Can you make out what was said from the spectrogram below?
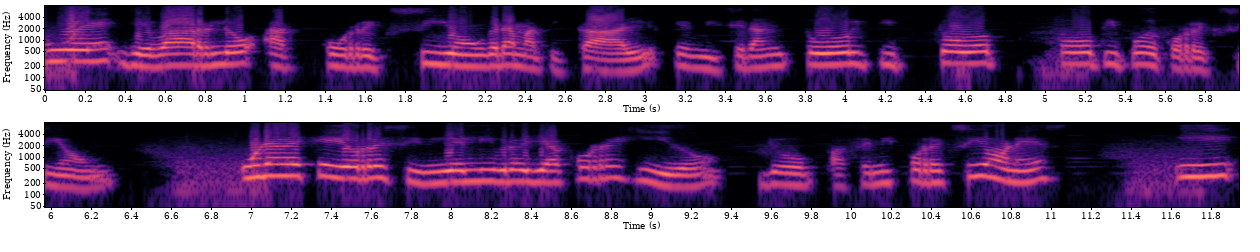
fue llevarlo a corrección gramatical, que me hicieran todo, el, todo, todo tipo de corrección. Una vez que yo recibí el libro ya corregido, yo pasé mis correcciones y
